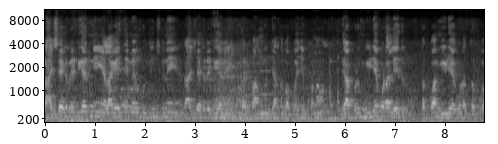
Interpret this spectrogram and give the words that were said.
రాజశేఖర రెడ్డి గారిని ఎలాగైతే మేము గుర్తించుకుని రాజశేఖర రెడ్డి గారి పరిపాలన గురించి అంత గొప్పగా చెప్పుకున్నాం ఇంకా అప్పుడు మీడియా కూడా లేదు. తక్కువ మీడియా కూడా తక్కువ.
